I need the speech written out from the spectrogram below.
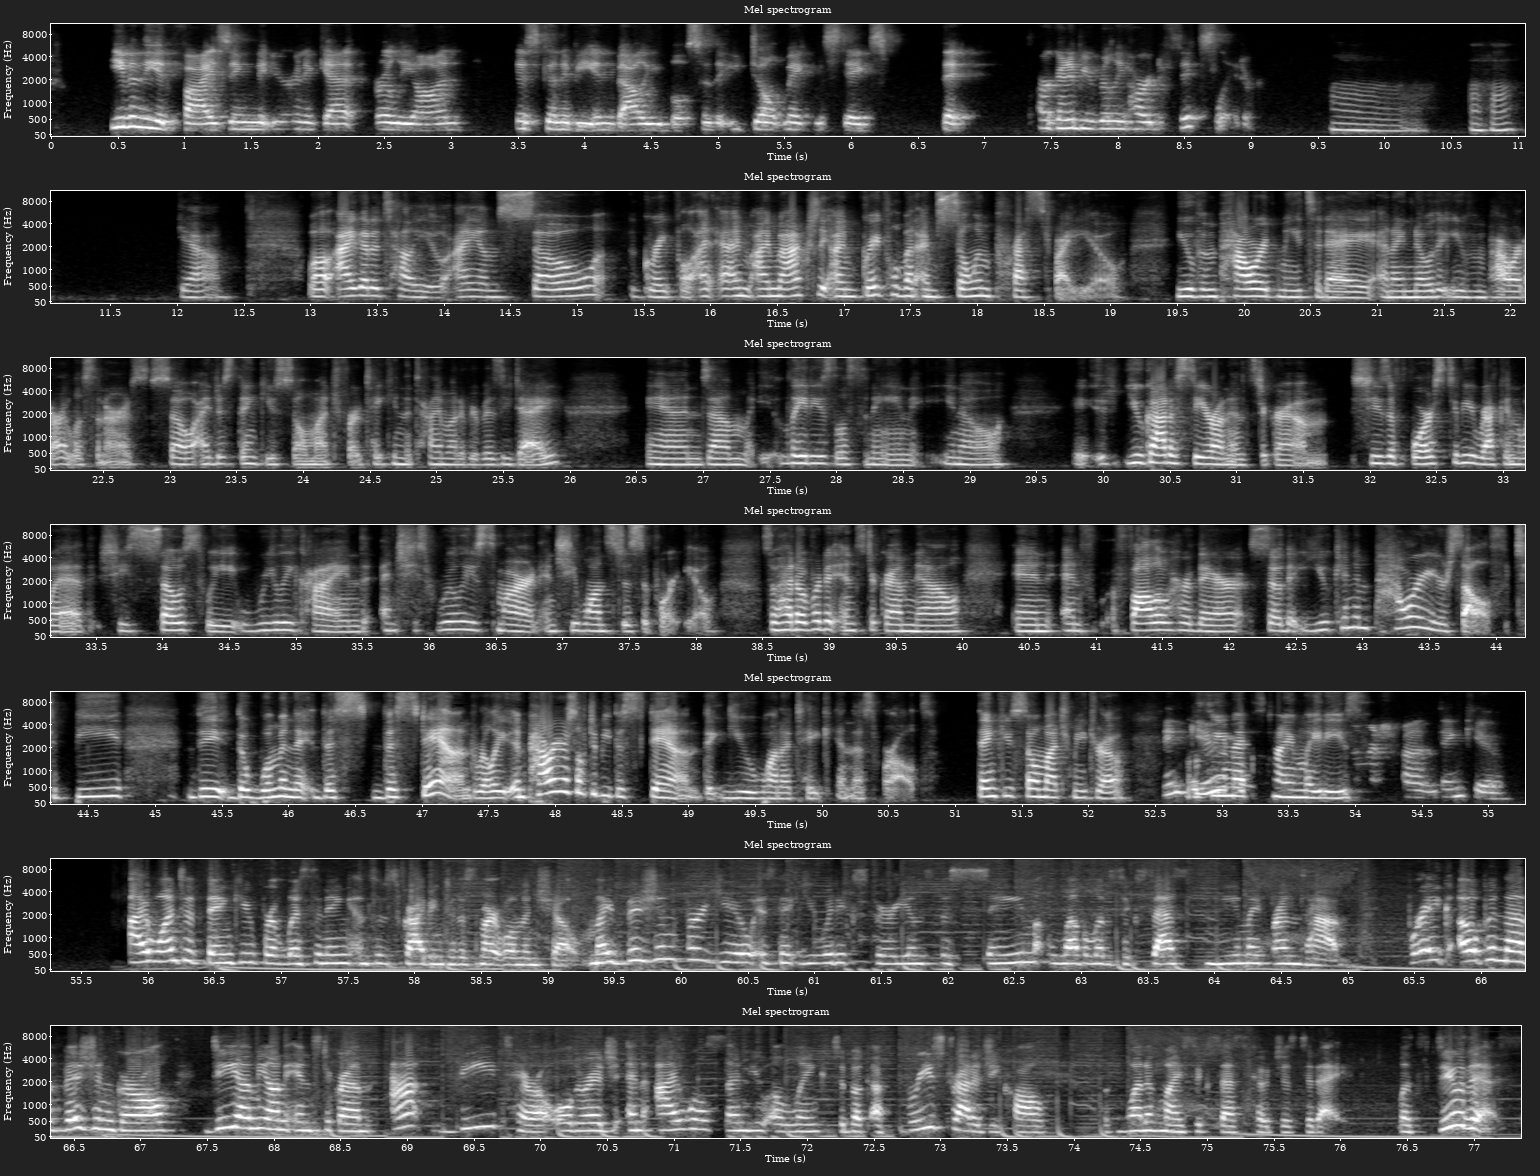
even the advising that you're going to get early on is going to be invaluable so that you don't make mistakes that are going to be really hard to fix later. Mm, uh-huh. Yeah. Well, I got to tell you, I am so grateful. I, am I'm, I'm actually I'm grateful, but I'm so impressed by you. You've empowered me today, and I know that you've empowered our listeners. So I just thank you so much for taking the time out of your busy day. And um, ladies listening, you know, you got to see her on Instagram. She's a force to be reckoned with. She's so sweet, really kind, and she's really smart and she wants to support you. So head over to Instagram now and and follow her there so that you can empower yourself to be the the woman that this the stand really empower yourself to be the stand that you want to take in this world. Thank you so much, Mitra. Thank we'll you. See you next time, ladies. So much fun. Thank you. I want to thank you for listening and subscribing to the Smart Woman Show. My vision for you is that you would experience the same level of success me and my friends have. Break open that vision, girl. DM me on Instagram at the Tara Oldridge, and I will send you a link to book a free strategy call with one of my success coaches today. Let's do this.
